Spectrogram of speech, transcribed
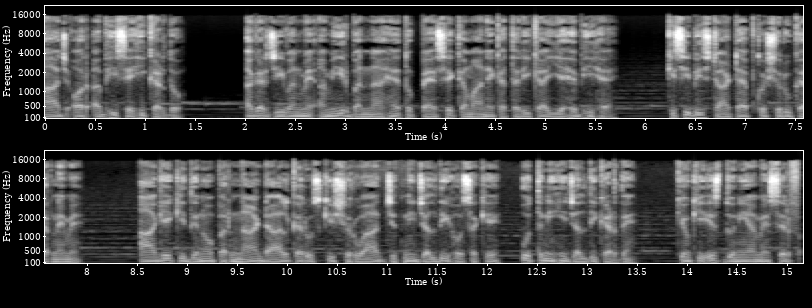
आज और अभी से ही कर दो। अगर जीवन में अमीर बनना है तो पैसे कमाने का तरीका यह भी है, किसी भी स्टार्टअप को शुरू करने में। आगे की दिनों पर ना डालकर उसकी शुरुआत जितनी जल्दी हो सके, उतनी ही जल्दी कर दें, क्योंकि इस दुनिया में सिर्फ़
